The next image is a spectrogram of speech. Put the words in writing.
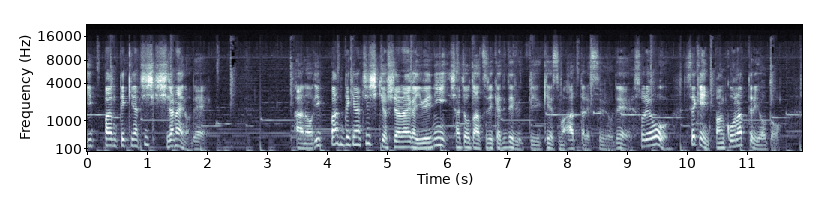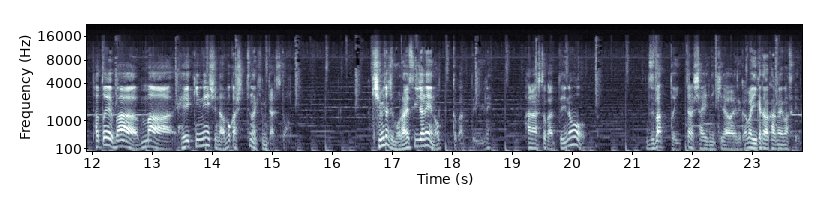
一般的な知識知らないのであの一般的な知識を知らないがゆえに社長と圧力が出てるっていうケースもあったりするのでそれを世間一般こうなってるよと。例えばまあ平均年収なんぼか知ってんの君たちと。君たちもらいすぎじゃねえのとかっていうね話とかっていうのをズバッと言ったら社員に嫌われるか、まあ、言い方は考えますけど。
